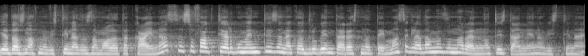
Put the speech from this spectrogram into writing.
Ја дознавме вистината за модата кај нас, со факти и аргументи за некоја друга интересна тема се гледаме во наредното издание на Вистина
